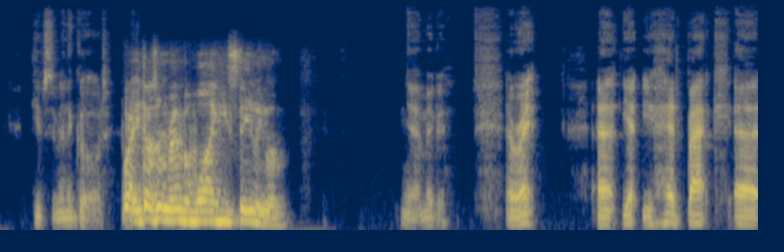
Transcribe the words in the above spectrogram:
Keeps them in a gourd. Well, he doesn't remember why he's stealing them. Yeah, maybe. All right. Uh, yep, you head back uh,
